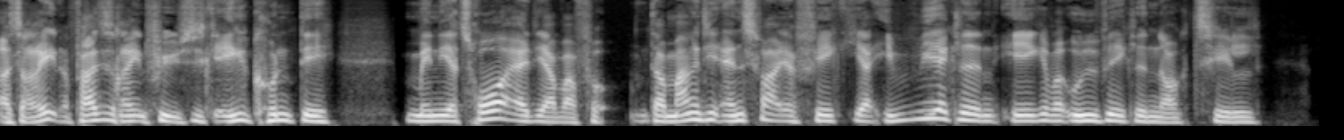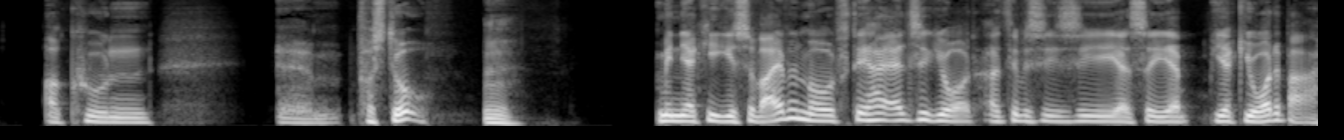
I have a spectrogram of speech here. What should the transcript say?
altså rent, faktisk rent fysisk, ikke kun det, men jeg tror, at jeg var for, der var mange af de ansvar, jeg fik, jeg i virkeligheden ikke var udviklet nok til at kunne øh, forstå. Mm. Men jeg gik i survival mode, for det har jeg altid gjort, og det vil sige, altså, jeg, jeg gjorde det bare.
